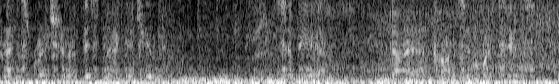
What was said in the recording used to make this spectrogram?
transgression of this magnitude. Severe, dire consequences.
